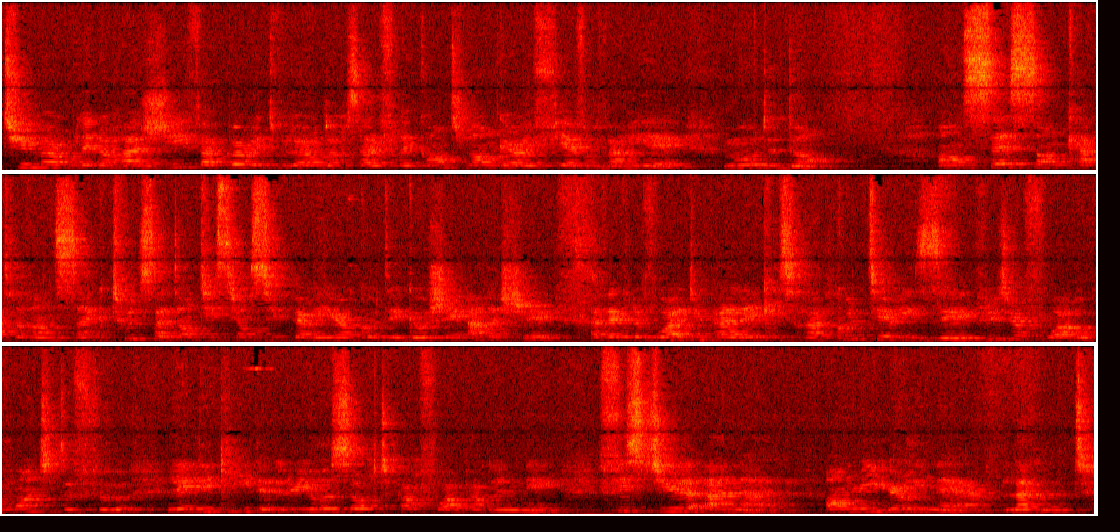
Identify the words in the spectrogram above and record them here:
Tumeur, blénorragie, vapeur et douleur dorsale fréquente, langueur et fièvre variée, maux de dents. En 1685, toute sa dentition supérieure côté gauche est arrachée, avec le voile du palais qui sera cautérisé plusieurs fois aux pointes de feu. Les liquides lui ressortent parfois par le nez. Fistule anale, ennui urinaire, la goutte.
